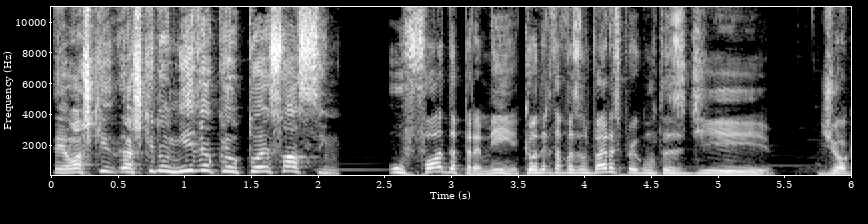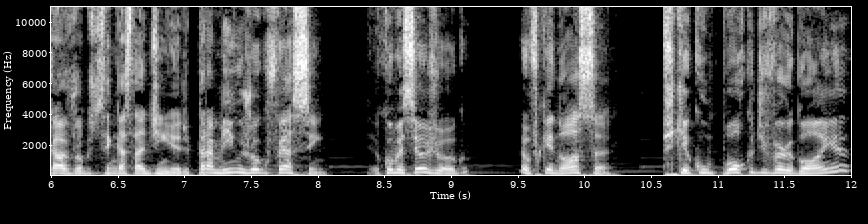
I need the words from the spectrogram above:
Eu acho que, acho que no nível que eu tô é só assim. O foda pra mim é que o André tá fazendo várias perguntas de, de jogar o jogo sem gastar dinheiro. E pra mim o jogo foi assim. Eu comecei o jogo, eu fiquei, nossa, fiquei com um pouco de vergonha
